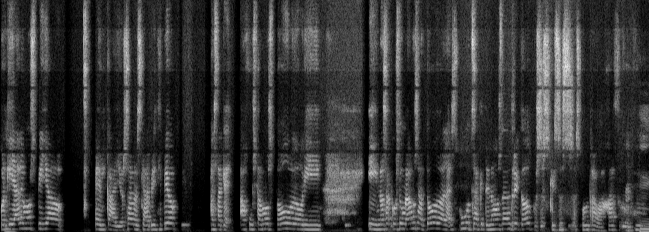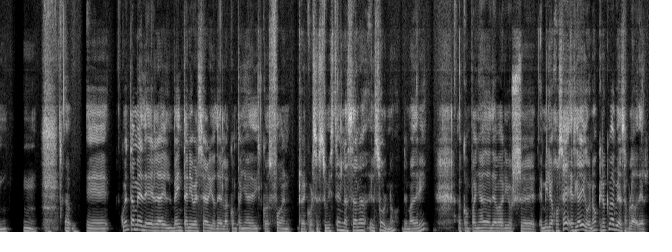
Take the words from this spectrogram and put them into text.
Porque ya le hemos pillado el callo, ¿sabes? Que al principio, hasta que ajustamos todo y, y nos acostumbramos a todo, a la escucha que tenemos dentro y todo, pues es que eso es, es un trabajazo. Mm, mm. Ah, eh, cuéntame del el 20 aniversario de la compañía de discos Foen Records. Estuviste en la sala El Sol, ¿no? De Madrid, acompañada de varios... eh, Emilio José, es gallego, ¿no? Creo que me habías hablado de él.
